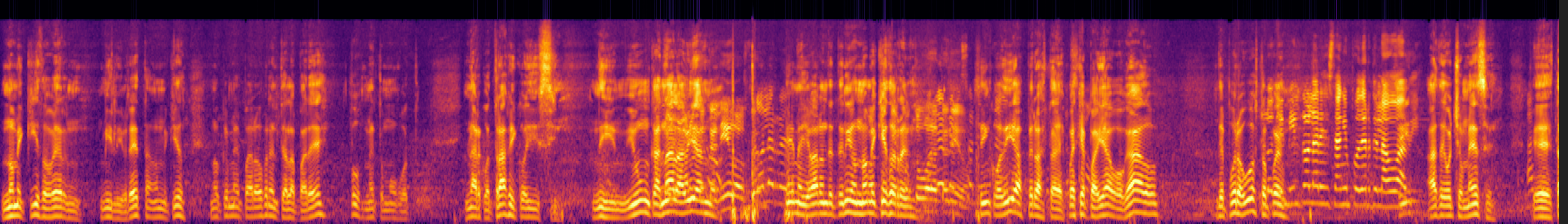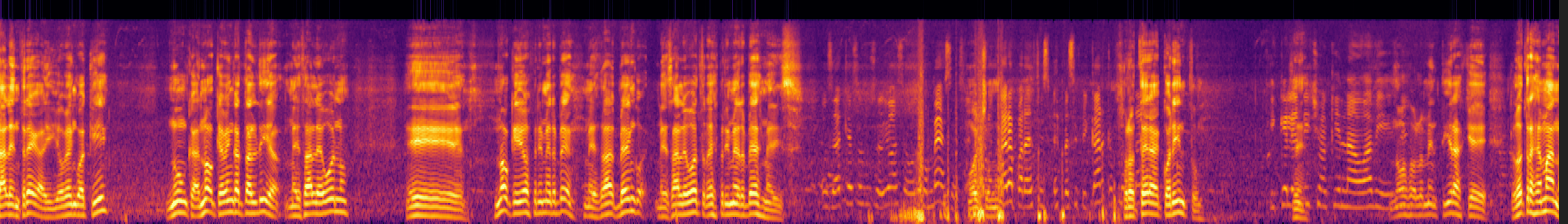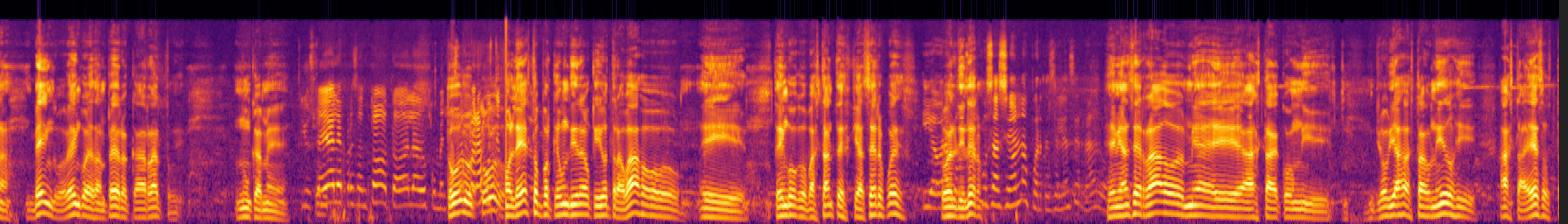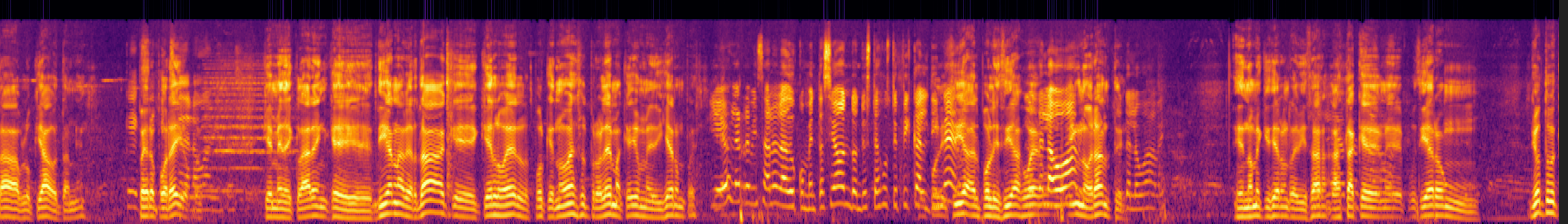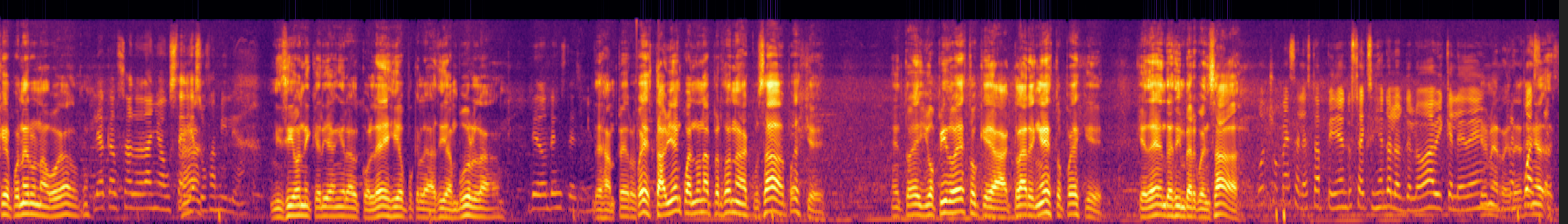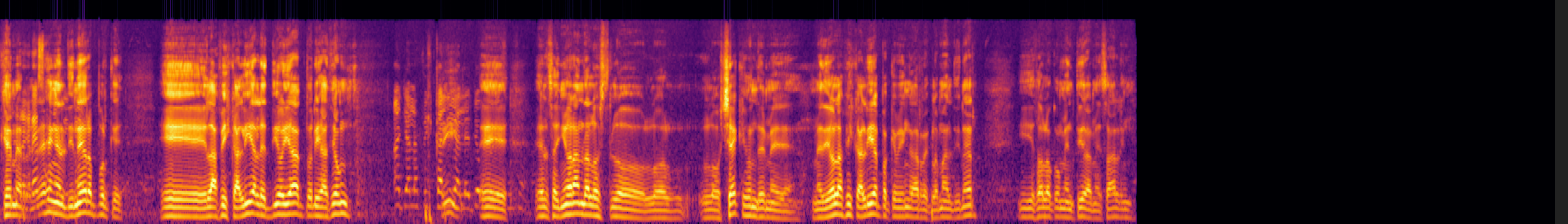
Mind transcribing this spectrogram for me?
No me quiso ver mi libreta, no me quiso, no que me paró frente a la pared, puf, me tomó foto. Narcotráfico y sin, ni, ni un canal había. Sí, me llevaron detenido, no me quiso ¿Cuánto revisar. Cinco días, pero hasta después que pagué abogado, de puro gusto, Los pues. 10 mil dólares están en poder de la OAVI. Sí, hace ocho meses que está la entrega y yo vengo aquí, nunca, no, que venga tal día, me sale uno, eh, no, que yo es primer vez, me vengo, me sale otro, es primer vez, me dice. O sea que eso sucedió hace ocho meses. En Ocho la frontera para espe- especificar que Frontera de Corinto. ¿Y qué le han Sí. dicho aquí en la OAVI? No, solo mentiras que la otra semana vengo, vengo de San Pedro cada rato y nunca me... Y usted ya le presentó toda la documentación Todo, para todo. Molesto porque es un dinero que yo trabajo, eh, tengo bastantes que hacer pues Y ahora con el dinero. acusación las puertas se le han cerrado. Se me han cerrado me, eh, hasta con mi... Yo viajo a Estados Unidos y hasta eso está bloqueado también. ¿Qué pero por ello, pues. Que me declaren, que digan la verdad, que, que es lo es, porque no es el problema que ellos me dijeron pues. Y ellos le revisaron la documentación donde usted justifica el, El dinero. policía, el policía fue ignorante. De la y no me quisieron revisar Le ha hasta que causado- me pusieron... Yo tuve que poner un abogado. Le ha causado daño a usted y a Ah. su familia. Mis hijos ni querían ir al colegio porque les hacían burla. ¿De dónde es usted, señor? de San Pedro. Pues está bien cuando una persona es acusada, pues que... Entonces yo pido esto, que aclaren esto, pues que, que dejen de sinvergüenzadas. Está pidiendo, usted exigiendo a los de la OAVI que le den Que me regresen, el, que me regresen regresen el dinero porque eh, la fiscalía les dio ya autorización. Ah, ya la fiscalía Sí, le dio eh, el señor anda los, los, los- los cheques donde me, me dio la fiscalía para que venga a reclamar el dinero y solo con mentiras me salen.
